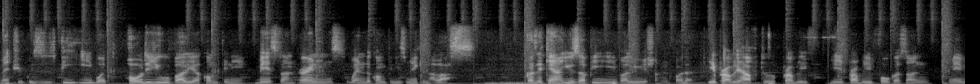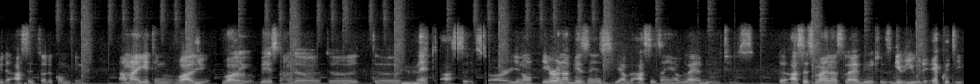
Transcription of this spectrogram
metric which is PE. But how do you value a company based on earnings when the company is making a loss? because they can't use a PE valuation for that. You probably have to probably you probably focus on maybe the assets of the company. Am I getting value value based on the the, the net assets or you know you run a business you have the assets and you have liabilities. The assets minus liabilities give you the equity,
